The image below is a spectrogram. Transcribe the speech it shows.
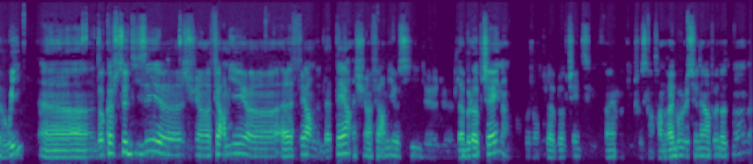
oui. donc, comme je te disais, je suis un fermier à la ferme de la terre. Je suis un fermier aussi de, la blockchain. Aujourd'hui, la blockchain, c'est quand même quelque chose qui est en train de révolutionner un peu notre monde.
